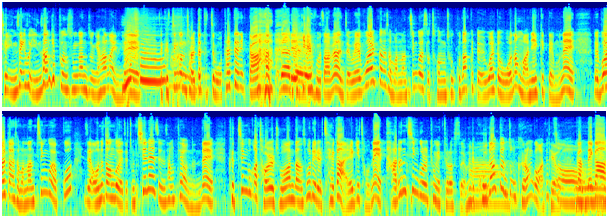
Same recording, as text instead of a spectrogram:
제 인생에서 인상 깊은 순간 중에 하나인데 그 친구는 절대 듣지 못할 테니까 얘기해 보자면 이제 외부 활동에서 만난 친구였어. 전저 고등학교 때 외부 활동을 워낙 많이 했기 때문에 외부 활동에서 만난 친구였고 이제 어느 정도 이제 좀 친해진 상태였는데 그 친구가 저를 좋아한다는 소리를 제가 알기 전에 다른 친구를 통해 들었어요. 근데 아. 고등학교는 좀 그런 것 같아요. 그쵸. 그러니까 내가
